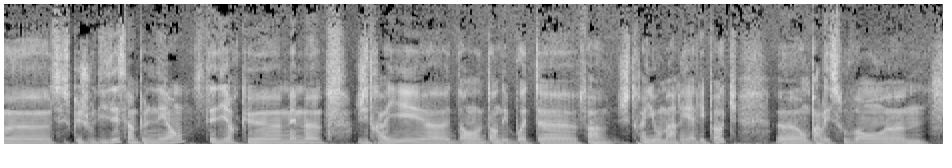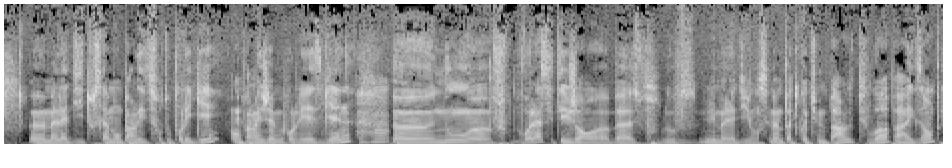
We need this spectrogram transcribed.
euh, c'est ce que je vous disais, c'est un peu le néant, c'est-à-dire que même euh, j'ai travaillé euh, dans dans des boîtes, euh, enfin j'ai travaillé au Marais à l'époque. Euh, on parlait souvent euh, euh, maladie, tout ça, mais on parlait surtout pour les gays, on parlait jamais pour les lesbiennes. Mhm. Euh, nous, euh, voilà, c'était genre, euh, bah, les maladies, on sait même pas de quoi tu me parles, tu vois, par exemple.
